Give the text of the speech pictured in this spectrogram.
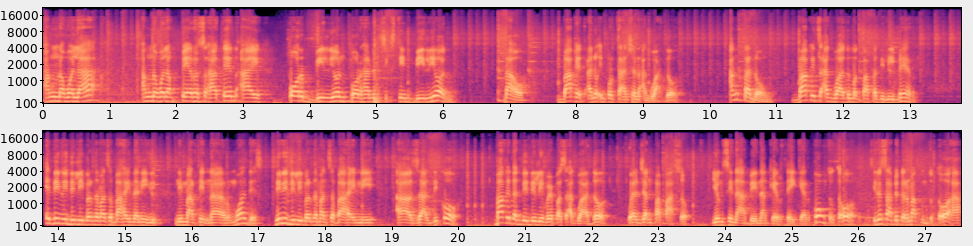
Ang nawala, ang nawalang pera sa atin ay 4 billion 416 billion. Now, bakit? Ano importansya ng Aguado? Ang tanong, bakit sa Aguado magpapadeliver? Eh, dinideliver naman sa bahay na ni, ni Martin na Romualdez. Dinideliver naman sa bahay ni ah, Zaldico. Bakit nagdi-deliver pa sa Aguado? Well, dyan papasok yung sinabi ng caretaker. Kung totoo. Sinasabi ko naman kung totoo ha.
